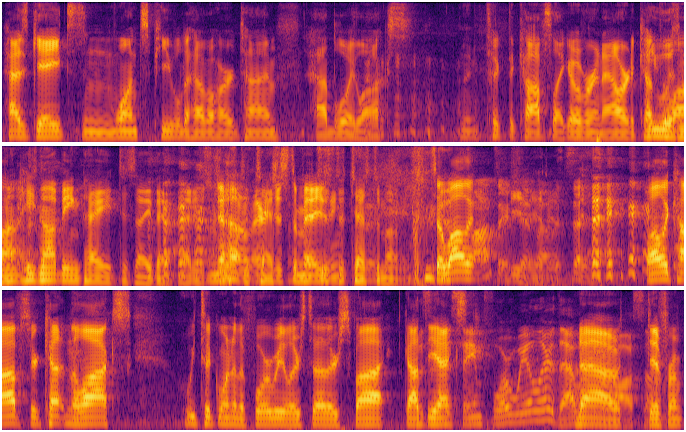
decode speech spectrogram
has gates and wants people to have a hard time, abloy locks. it took the cops like over an hour to cut He the was lock. not. He's not being paid to say that. That is just No, a they're test- just amazing. Just a testimony. so while it, Sponsorship, Yeah, I it would is, say. while the cops are cutting the locks, we took one of the four wheelers to other spot. Got Was the it X. same four wheeler? That would no, be awesome. different,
